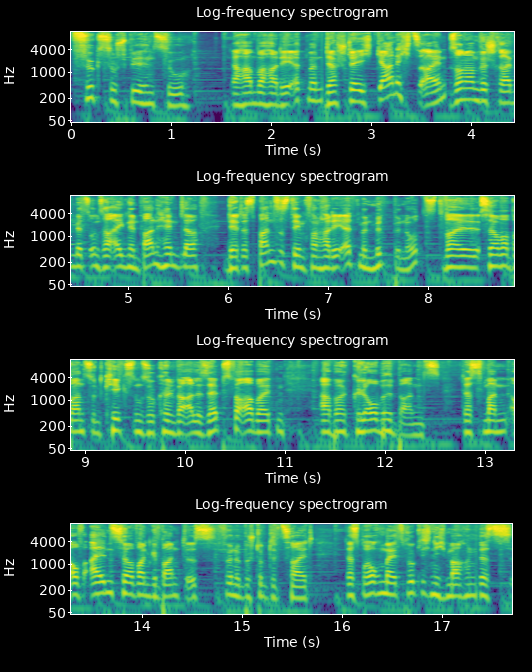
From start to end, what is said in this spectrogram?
fügt zum Spiel hinzu. Da haben wir HD-Admin. Da stelle ich gar nichts ein, sondern wir schreiben jetzt unseren eigenen Bannhändler, der das Bannsystem von HD-Admin mitbenutzt, weil Serverbands und Kicks und so können wir alle selbst verarbeiten. Aber Global Bands, dass man auf allen Servern gebannt ist für eine bestimmte Zeit, das brauchen wir jetzt wirklich nicht machen. Das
